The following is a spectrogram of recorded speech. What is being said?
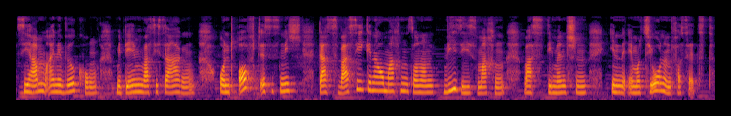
Sie haben eine Wirkung mit dem, was sie sagen. Und oft ist es nicht das, was sie genau machen, sondern wie sie es machen, was die Menschen in Emotionen versetzt.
